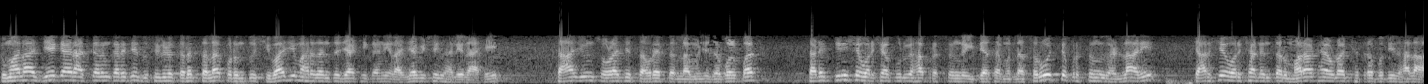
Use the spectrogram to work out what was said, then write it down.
तुम्हाला जे काय राजकारण करायचे दुसरीकडे करत चला परंतु शिवाजी महाराजांचा ज्या ठिकाणी राज्याभिषेक झालेला आहे सहा जून सोळाशे चौऱ्याहत्तरला म्हणजे जवळपास साडेतीनशे वर्षापूर्वी हा प्रसंग इतिहासामधला सर्वोच्च प्रसंग घडला आणि चारशे वर्षानंतर मराठा एवढा छत्रपती झाला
